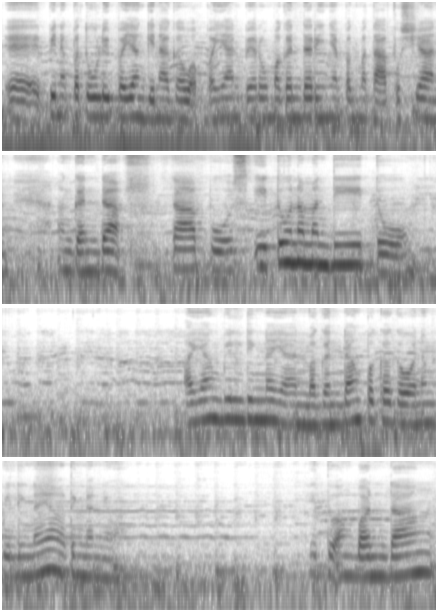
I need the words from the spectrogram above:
Eh, pinagpatuloy pa yan, ginagawa pa yan, pero maganda rin yan pag matapos yan. Ang ganda. Tapos ito naman dito, ay ang building na yan, magandang pagkagawa ng building na yan. Tingnan nyo. Ito ang bandang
